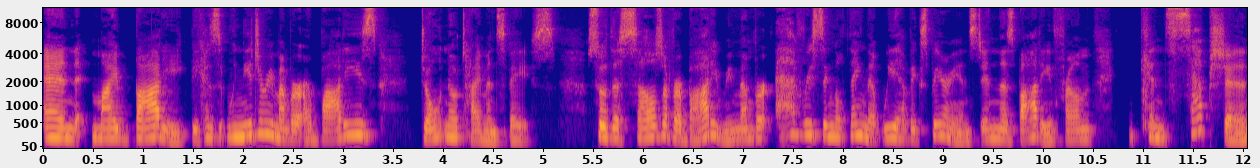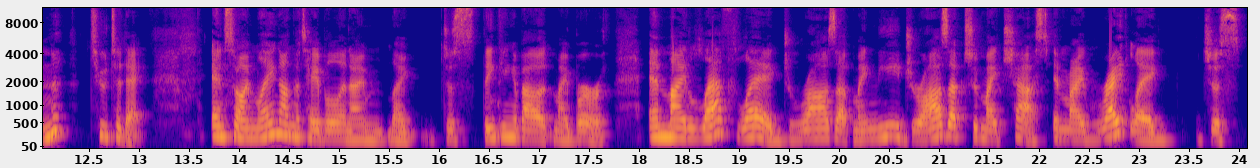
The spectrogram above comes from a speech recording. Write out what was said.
And my body, because we need to remember our bodies don't know time and space. So the cells of our body remember every single thing that we have experienced in this body from conception to today. And so I'm laying on the table and I'm like just thinking about my birth. And my left leg draws up, my knee draws up to my chest, and my right leg just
